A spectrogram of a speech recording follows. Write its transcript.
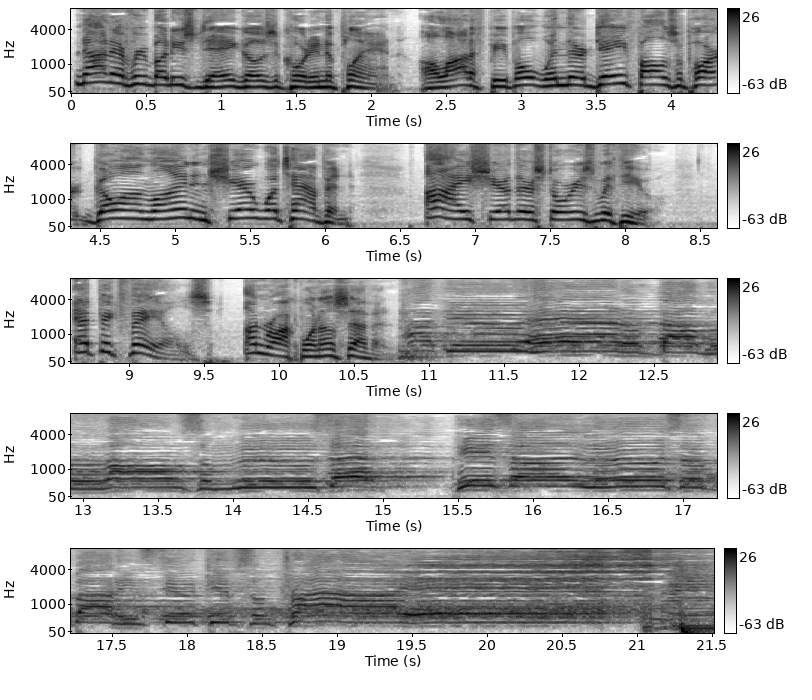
Not everybody's day goes according to plan. A lot of people, when their day falls apart, go online and share what's happened. I share their stories with you. Epic fails on Rock 107. Lonesome loser? He's a loser, but he still keeps on trying.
